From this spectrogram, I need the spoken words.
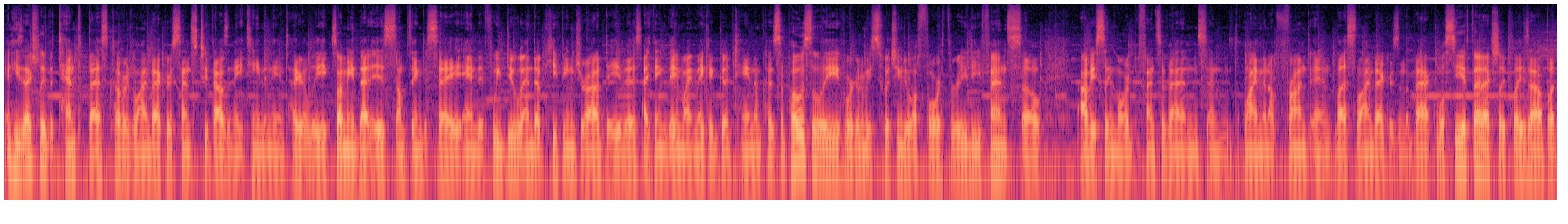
and he's actually the 10th best coverage linebacker since 2018 in the entire league. So I mean, that is something to say. And if we do end up keeping Jarrad Davis, I think they might make a good tandem because supposedly we're going to be switching to a 4-3 defense. So obviously more defensive ends and linemen up front and less linebackers in the back. We'll see if that actually plays out. But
